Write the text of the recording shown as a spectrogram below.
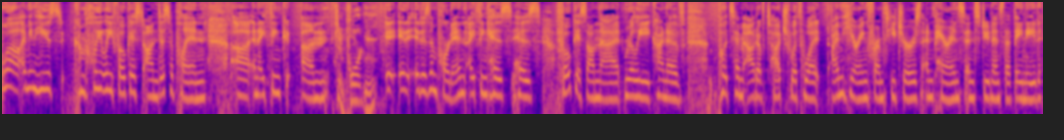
Well, I mean, he's completely focused on discipline, uh, and I think um, It's important. it, it, it is important. I think his his focus on that really kind of puts him out of touch with what I'm hearing from teachers and parents and students that they need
